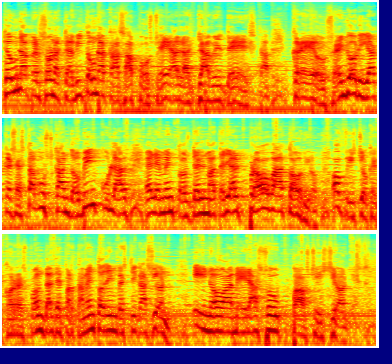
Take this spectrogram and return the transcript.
que una persona que habita una casa posea las llaves de esta. Creo, señoría, que se está buscando vincular elementos del material probatorio, oficio que corresponde al Departamento de Investigación, y no a meras suposiciones.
